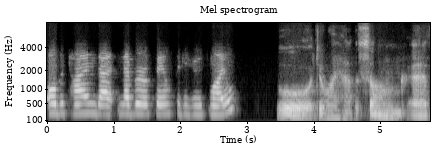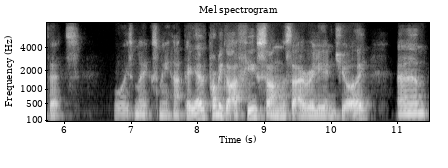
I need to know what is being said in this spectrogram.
all the time that never fails to give you a smile? Oh, do I have a song uh, that always makes me happy? Yeah, I've probably got a few songs that I really enjoy. Um,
